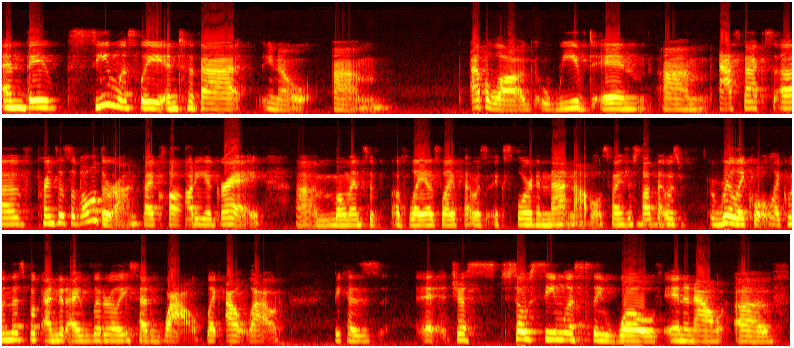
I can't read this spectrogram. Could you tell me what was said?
and they seamlessly into that you know um, epilogue weaved in um, aspects of princess of alderaan by claudia gray um, moments of, of leia's life that was explored in that novel. So i just thought that was really cool. Like when this book ended i literally said wow like out loud because it just so seamlessly wove in and out of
